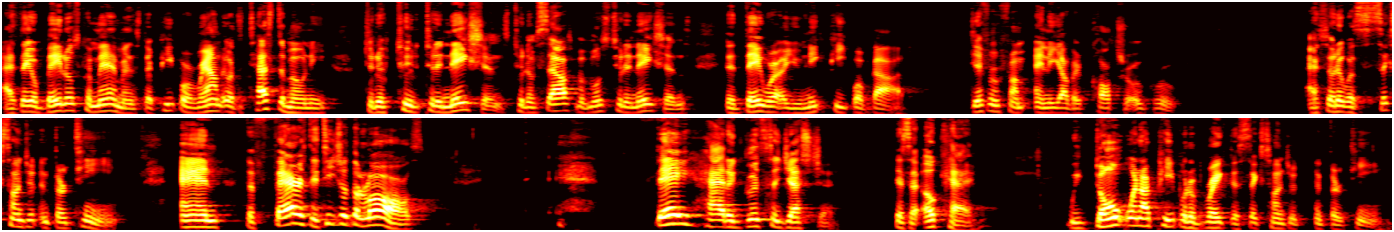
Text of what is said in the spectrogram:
As they obey those commandments, the people around, it was a testimony to the, to, to the nations, to themselves, but most to the nations, that they were a unique people of God, different from any other culture or group. And so there was 613. And the Pharisees, the teachers of the laws, they had a good suggestion. They said, okay, we don't want our people to break the 613.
